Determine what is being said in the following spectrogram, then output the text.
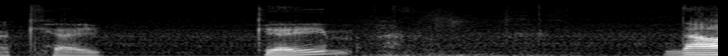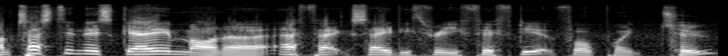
Okay, game. Now I'm testing this game on a FX8350 at 4.2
